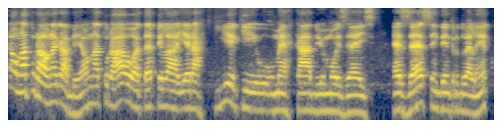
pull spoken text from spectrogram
É o natural, né, Gabi? É o natural, até pela hierarquia que o mercado e o Moisés exercem dentro do elenco.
